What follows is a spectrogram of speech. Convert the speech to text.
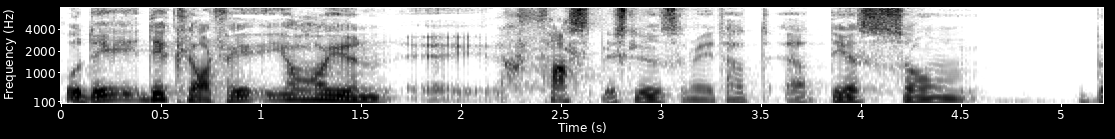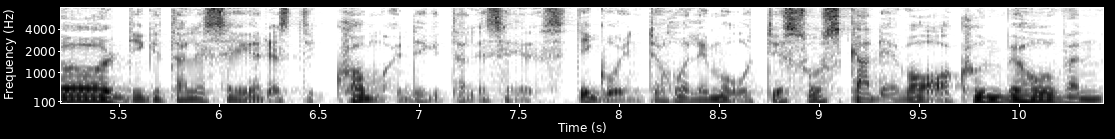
Och det, det, är klart, för jag har ju en eh, fast beslutsamhet att, att det som bör digitaliseras, det kommer att digitaliseras. Det går inte att hålla emot, det så ska det vara. Kundbehoven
